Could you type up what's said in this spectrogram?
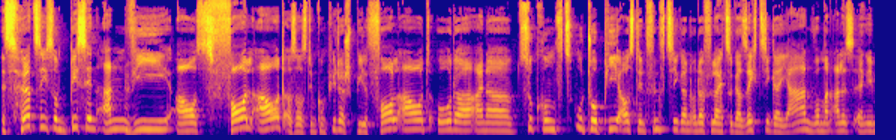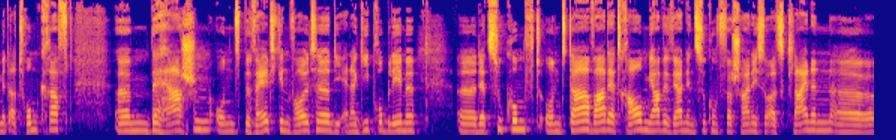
Es hört sich so ein bisschen an wie aus Fallout, also aus dem Computerspiel Fallout oder einer Zukunftsutopie aus den 50ern oder vielleicht sogar 60er Jahren, wo man alles irgendwie mit Atomkraft ähm, beherrschen und bewältigen wollte, die Energieprobleme äh, der Zukunft. Und da war der Traum, ja, wir werden in Zukunft wahrscheinlich so als kleinen, äh,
